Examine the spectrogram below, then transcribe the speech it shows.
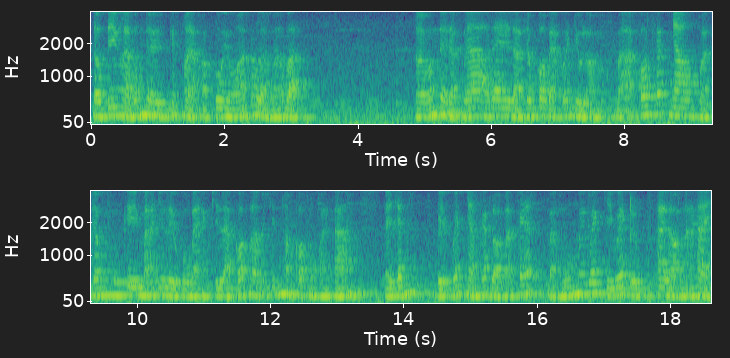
Đầu tiên là vấn đề kích hoạt hoặc vô hiệu hóa các loại mã vạch. À, Vấn đề đặt ra ở đây là trong kho bạn có nhiều loại mã code khác nhau và trong khi mã dữ liệu của bạn chỉ là code 39 hoặc code 128 để tránh việc quét nhầm các loại mã khác, bạn muốn máy quét chỉ quét được hai loại mã này,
